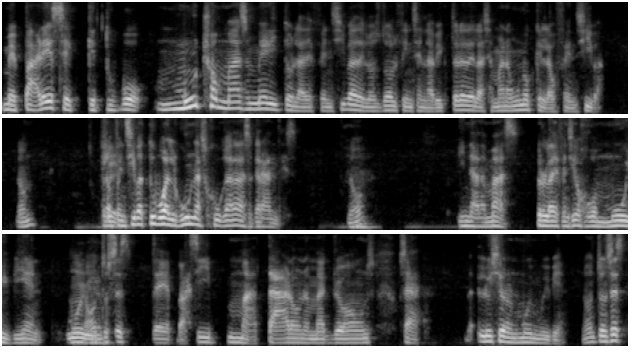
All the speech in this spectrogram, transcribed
me parece que tuvo mucho más mérito la defensiva de los Dolphins en la victoria de la semana 1 que la ofensiva, ¿no? La ofensiva tuvo algunas jugadas grandes, ¿no? Y nada más, pero la defensiva jugó muy bien. Muy bien. Entonces, así mataron a Mac Jones, o sea, lo hicieron muy, muy bien, ¿no? Entonces,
